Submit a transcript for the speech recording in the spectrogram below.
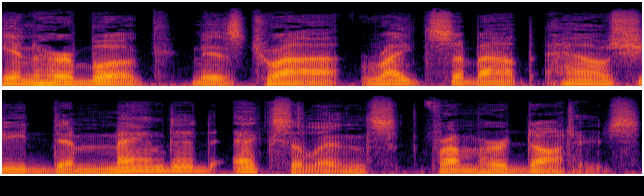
In her book, Ms. Chua writes about how she demanded excellence from her daughters.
